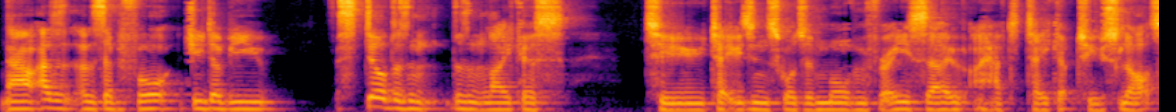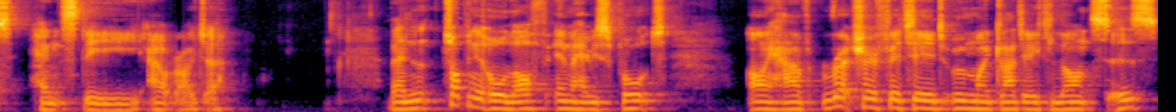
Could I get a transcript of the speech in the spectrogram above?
Now, as, as I said before, GW still doesn't doesn't like us to take these in squads of more than three, so I have to take up two slots, hence the Outrider. Then topping it all off in the heavy support, I have retrofitted with my Gladiator Lancers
